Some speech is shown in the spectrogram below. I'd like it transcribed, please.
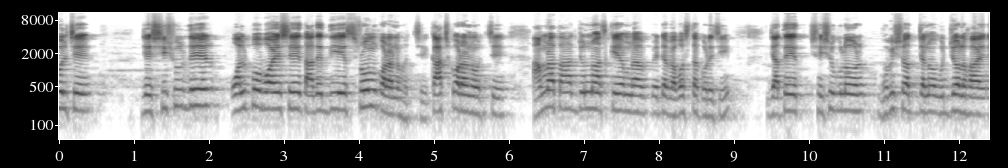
চলছে যে শিশুদের অল্প বয়সে তাদের দিয়ে শ্রম করানো হচ্ছে, কাজ করানো হচ্ছে। আমরা তার জন্য আজকে আমরা এটা ব্যবস্থা করেছি যাতে শিশুগুলোর ভবিষ্যৎ যেন উজ্জ্বল হয়,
